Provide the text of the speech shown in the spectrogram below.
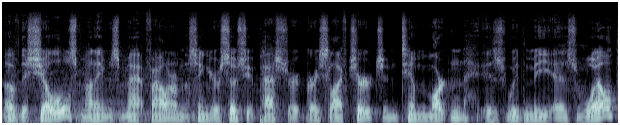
of the Shoals. My name is Matt Fowler. I'm the Senior Associate Pastor at Grace Life Church, and Tim Martin is with me as well.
